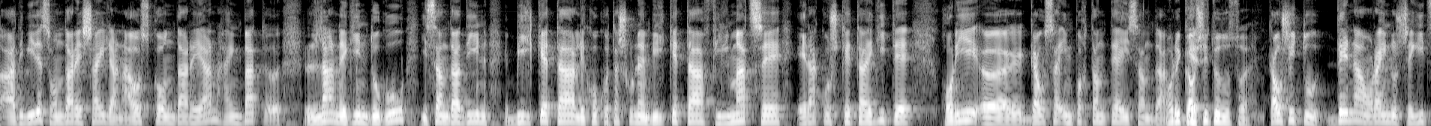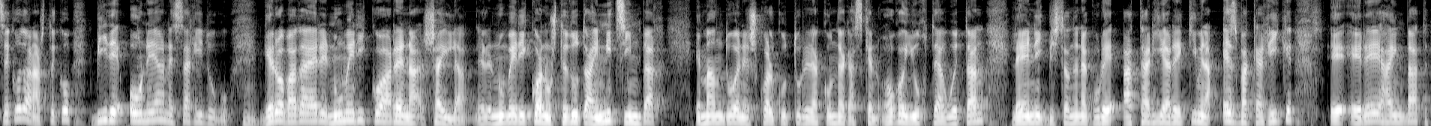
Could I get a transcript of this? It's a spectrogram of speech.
adibidez ondare sailan, ahozko ondarean, hainbat eh, lan egin dugu, izan dadin bilketa, lekokotasunen bilketa, filmatze, erakusketa egite, hori uh, gauza importantea izan da. Hori kausitu duzu. Kausitu, dena orainu segitzeko, da hasteko bide honean ezagi dugu. Hmm. Gero bada ere numerikoaren saila, numerikoan uste dut hainitz indar eman duen eskual kultur erakundeak azken hogoi urte hauetan, lehenik biztan dena gure atariarekin, ez bakarrik, e, ere hainbat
